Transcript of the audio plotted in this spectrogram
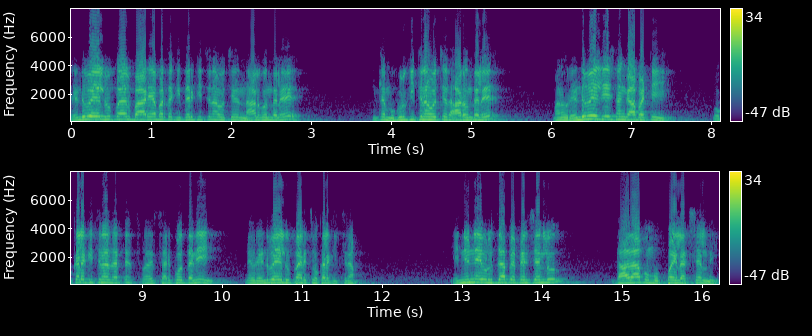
రెండు వేల రూపాయలు భార్యాభర్తకి ఇద్దరికి ఇచ్చినా వచ్చేది నాలుగు వందలే. ఇంట్లో ముగ్గురికి ఇచ్చినా వచ్చేది ఆరు వందలే. మనం రెండు వేలు చేసినాం కాబట్టి ఒకరికి ఇచ్చినా సరిపోద్దని మేము రెండు వేల రూపాయలు ఇచ్చి ఒకరికి ఇచ్చినాం. ఎన్ని ఉన్నాయి వృద్ధాప్య పెన్షన్లు? దాదాపు ముప్పై లక్షలున్నాయి.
